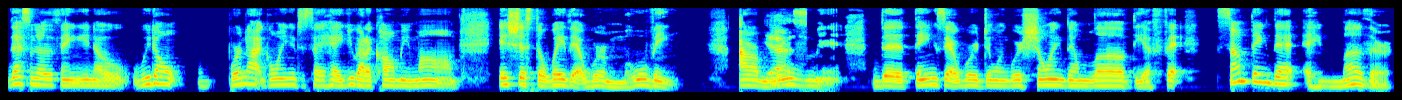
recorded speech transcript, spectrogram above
that's another thing, you know, we don't, we're not going in to say, hey, you got to call me mom. It's just the way that we're moving, our Yes. movement, the things that we're doing, we're showing them love, the effect, something that a mother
